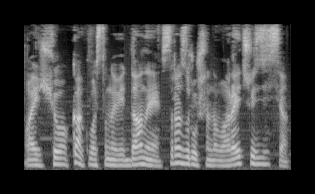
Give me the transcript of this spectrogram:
А еще как восстановить данные с разрушенного RAID 60.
